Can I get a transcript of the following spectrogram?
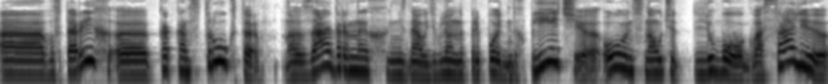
А во-вторых, э, как конструктор э, задранных, не знаю, удивленно приподнятых плеч, э, Оуэнс научит любого гвасалию,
